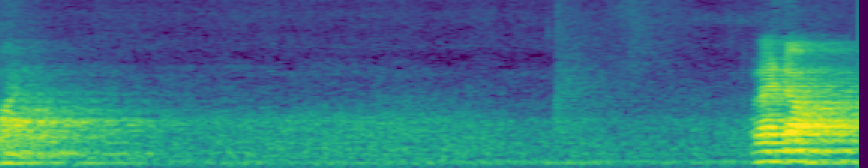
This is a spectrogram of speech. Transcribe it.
1. Write down.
